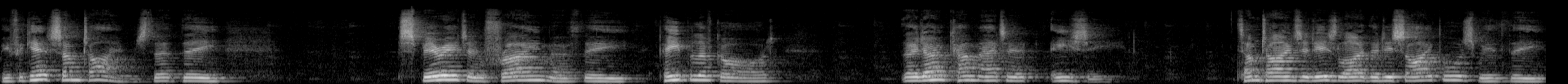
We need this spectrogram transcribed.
We forget sometimes that the spirit and frame of the people of God, they don't come at it easy. Sometimes it is like the disciples with the,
